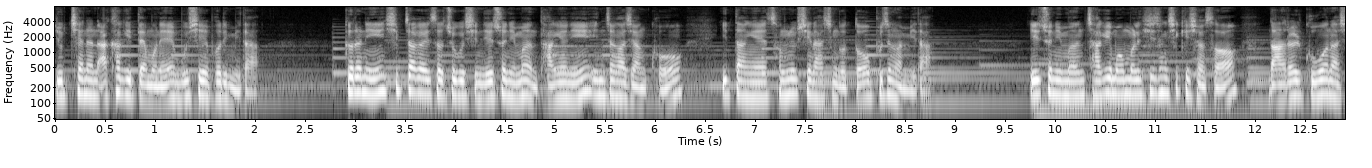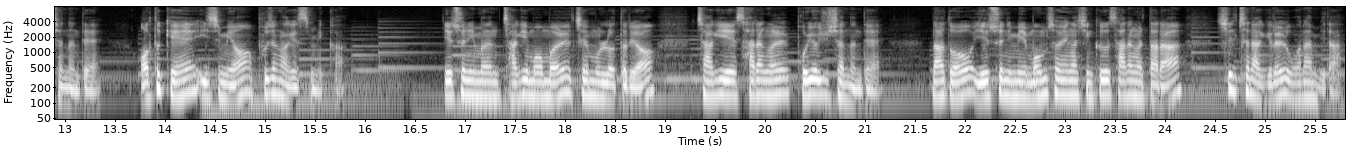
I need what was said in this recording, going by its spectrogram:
육체는 악하기 때문에 무시해 버립니다. 그러니 십자가에서 죽으신 예수님은 당연히 인정하지 않고 이 땅에 성육신 하신 것도 부정합니다. 예수님은 자기 몸을 희생시키셔서 나를 구원하셨는데 어떻게 잊으며 부정하겠습니까? 예수님은 자기 몸을 제물로 드려 자기의 사랑을 보여주셨는데 나도 예수님이 몸소 행하신 그 사랑을 따라 실천하기를 원합니다.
